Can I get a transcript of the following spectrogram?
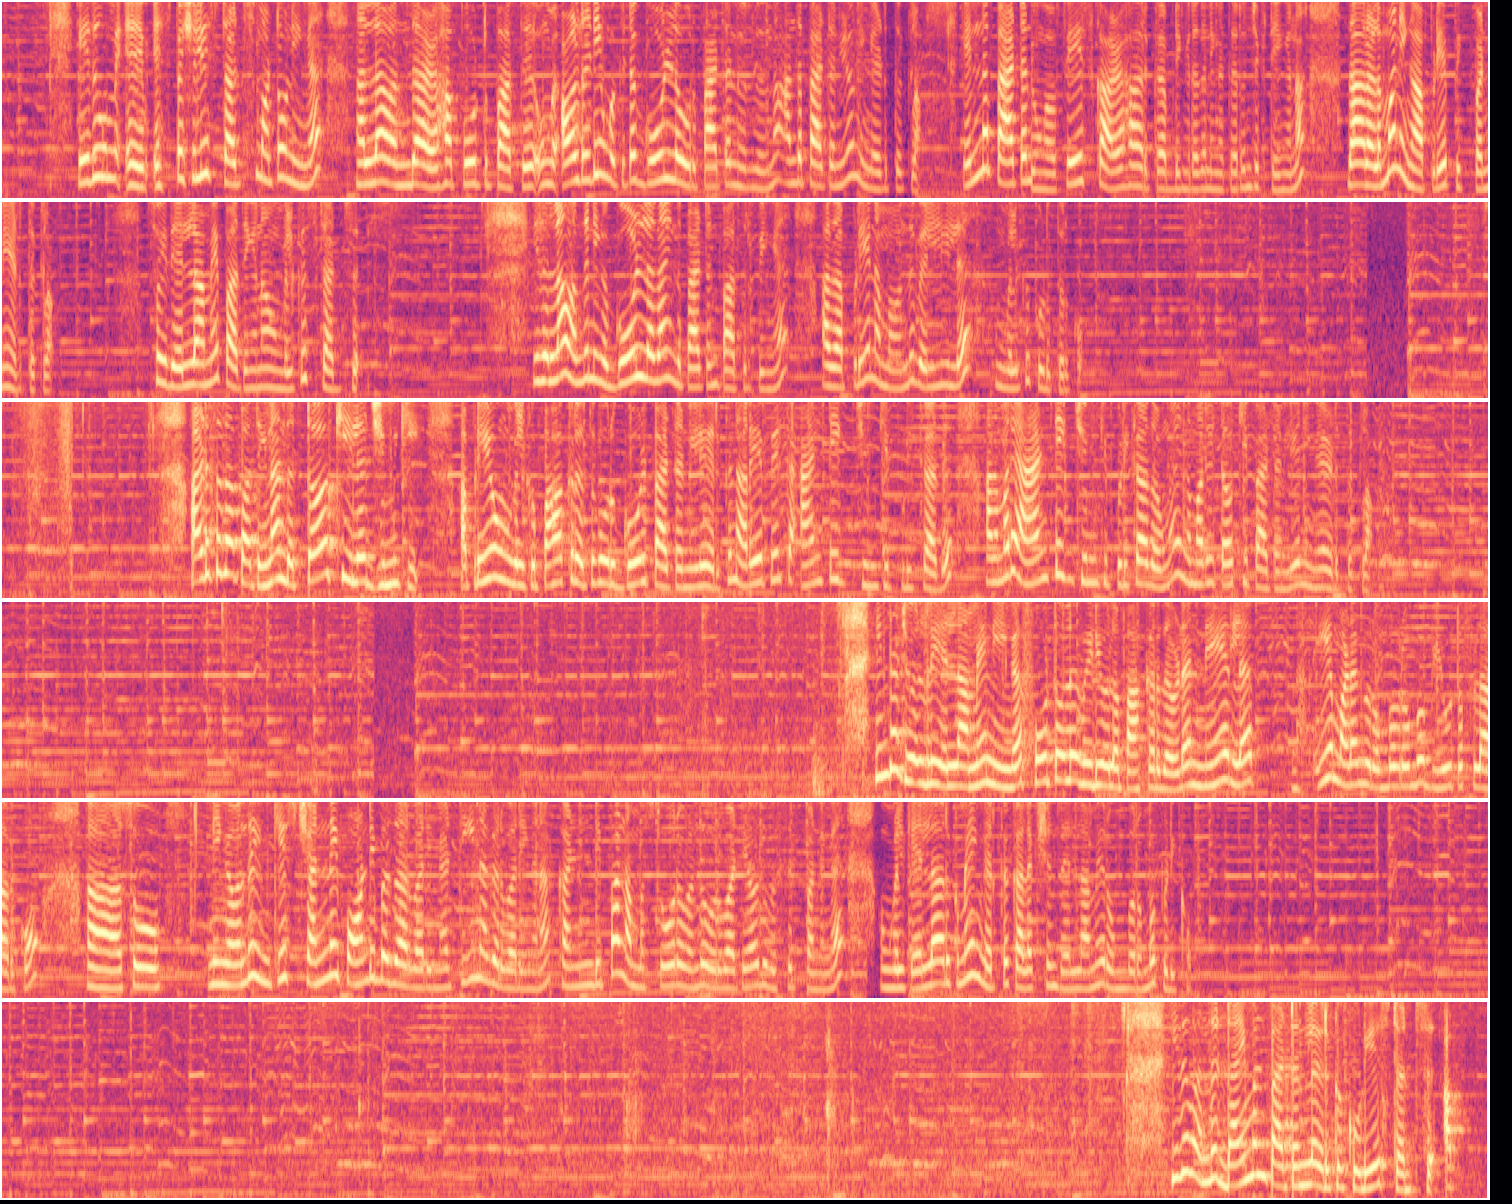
எதுவுமே எஸ்பெஷலி ஸ்டட்ஸ் மட்டும் நீங்கள் நல்லா வந்து அழகாக போட்டு பார்த்து உங்கள் ஆல்ரெடி உங்ககிட்ட கோல்டில் ஒரு பேட்டர்ன் இருந்ததுன்னா அந்த பேட்டர்ன்லையும் நீங்கள் எடுத்துக்கலாம். என்ன பேட்டர்ன் உங்கள் ஃபேஸ்க்கு அழகாக இருக்குது அப்படிங்கிறத நீங்கள் தெரிஞ்சுக்கிட்டீங்கன்னா தாராளமாக நீங்கள் அப்படியே பிக் பண்ணி எடுத்துக்கலாம். ஸோ இது எல்லாமே பார்த்தீங்கன்னா உங்களுக்கு ஸ்டட்ஸு இதெல்லாம் வந்து நீங்கள் கோல்டில் தான் இந்த பேட்டர்ன் பார்த்துருப்பீங்க. அது அப்படியே நம்ம வந்து வெள்ளியில் உங்களுக்கு கொடுத்துருக்கோம். அடுத்ததாக பார்த்தீங்கன்னா இந்த டர்க்கியில் ஜிமிக்கி அப்படியே உங்களுக்கு பார்க்குறதுக்கு ஒரு கோல் பேட்டர்ன்லேயே இருக்குது நிறைய பேருக்கு ஆன்டிக் ஜிம்கி பிடிக்காது. அந்த மாதிரி ஆன்டிக் ஜிம்கி பிடிக்காதவங்க இந்த மாதிரி டர்க்கி பேட்டர்ன்லேயே நீங்கள் எடுத்துக்கலாம். இந்த ஜுவல்லரி எல்லாமே நீங்கள் ஃபோட்டோவில் வீடியோவில் பார்க்குறத விட நேரில் நிறைய மடங்கு ரொம்ப ரொம்ப பியூட்டிஃபுல்லாக இருக்கும். ஸோ நீங்கள் வந்து இன்கேஸ் சென்னை பாண்டி பஜார் வரீங்க டி நகர் வரீங்கன்னா கண்டிப்பாக நம்ம ஸ்டோரை வந்து ஒரு வாட்டியாவது விசிட் பண்ணுங்கள் உங்களுக்கு எல்லாருக்குமே இங்கே இருக்க கலெக்ஷன்ஸ் எல்லாமே ரொம்ப ரொம்ப பிடிக்கும். இது வந்து டைமண்ட் பேட்டர்னில் இருக்கக்கூடிய ஸ்டட்ஸ்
